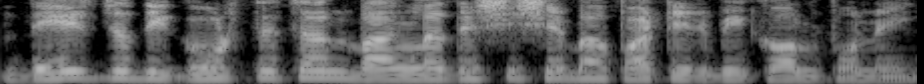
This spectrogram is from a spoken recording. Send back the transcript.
দেশ যদি গড়তে চান, বাংলাদেশি সেবা পার্টির বিকল্প নেই।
